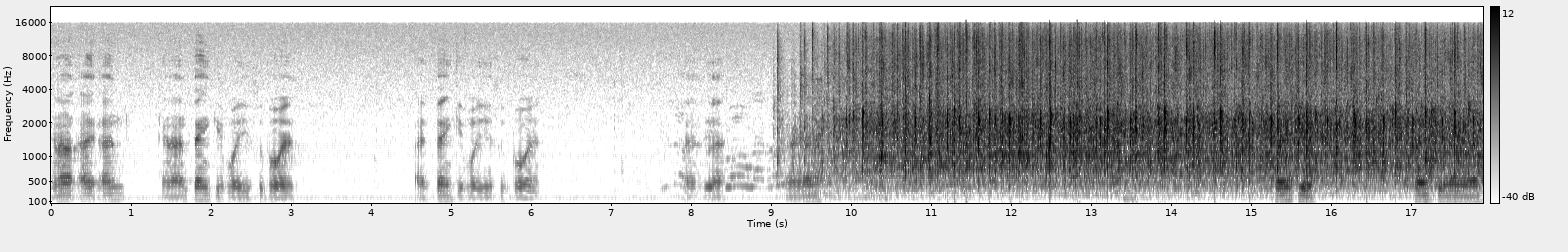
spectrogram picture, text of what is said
And I, I, I, and I thank you for your support. I thank you for your support. Uh, uh, uh, Thank you. Thank you very much.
